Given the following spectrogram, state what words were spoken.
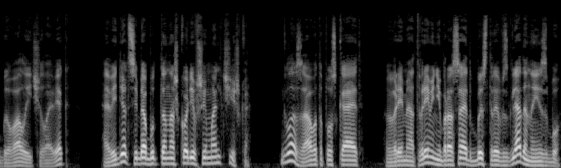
бывалый человек, а ведет себя, будто нашкодивший мальчишка. Глаза вот опускает, время от времени бросает быстрые взгляды на избу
